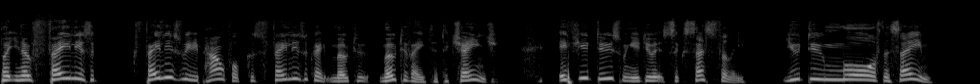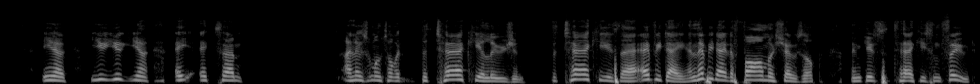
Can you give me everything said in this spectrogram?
but you know, failure is a failure is really powerful because failure is a great motiv- motivator to change. If you do something, you do it successfully, you do more of the same. You know, you you you know, it, it's um. I know someone talking about the turkey illusion. The turkey is there every day, and every day the farmer shows up and gives the turkey some food.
